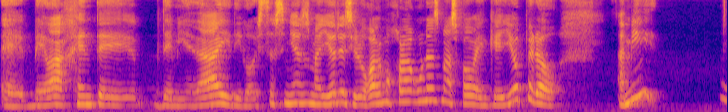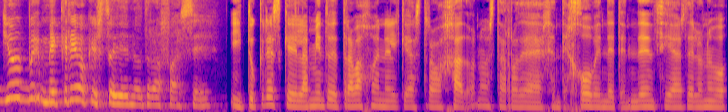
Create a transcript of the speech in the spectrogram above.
eh, veo a gente de mi edad y digo, estas señoras mayores, y luego a lo mejor algunas más joven que yo, pero a mí yo me creo que estoy en otra fase. ¿Y tú crees que el ambiente de trabajo en el que has trabajado, ¿no? Está rodeada de gente joven, de tendencias, de lo nuevo,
